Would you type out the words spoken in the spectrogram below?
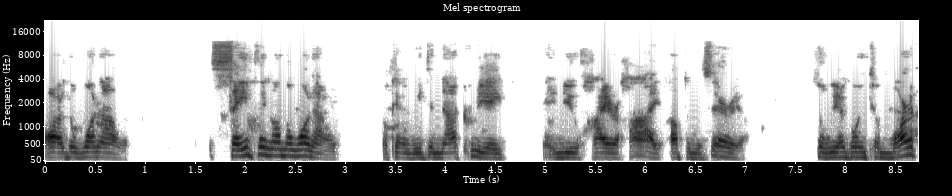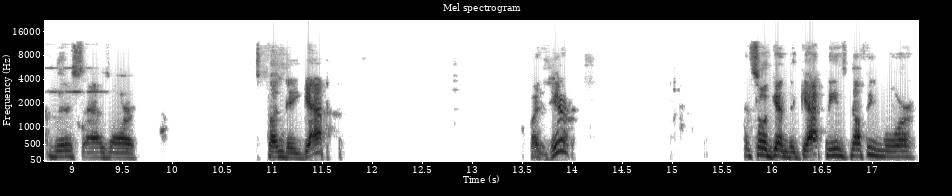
are the one hour. Same thing on the one hour. Okay, we did not create a new higher high up in this area. So we are going to mark this as our Sunday gap right here. And so again, the gap means nothing more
